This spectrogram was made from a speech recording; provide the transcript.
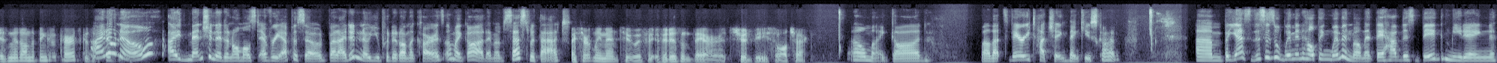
Isn't it on the bingo cards? Because I don't know. I mention it in almost every episode, but I didn't know you put it on the cards. Oh my god, I'm obsessed with that. I certainly meant to. If if it isn't there, it should be. So I'll check. Oh my god. Well, that's very touching. Thank you, Scott. Um, but yes, this is a women helping women moment. They have this big meeting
